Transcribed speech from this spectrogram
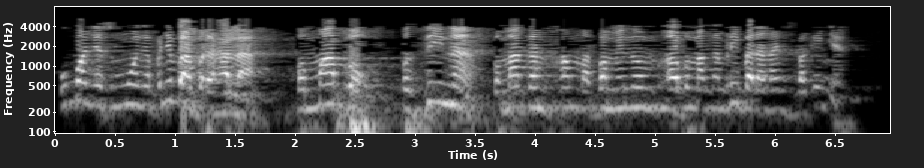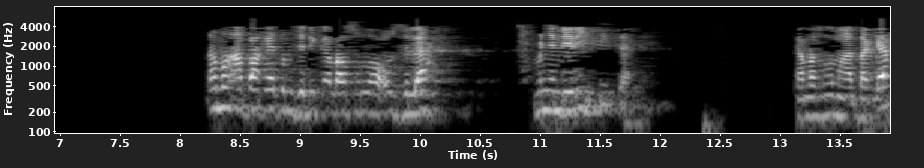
Umatnya semuanya penyembah berhala, pemabok, pezina, pemakan khamar, peminum, uh, pemakan riba dan lain sebagainya. Namun apakah itu menjadikan Rasulullah uzlah menyendiri tidak. Karena Rasul mengatakan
